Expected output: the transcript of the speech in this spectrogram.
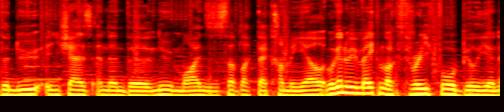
the new enchants and then the new mines and stuff like that coming out. We're gonna be making like three, four billion,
